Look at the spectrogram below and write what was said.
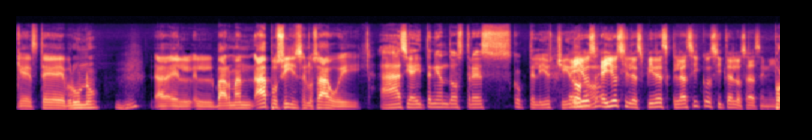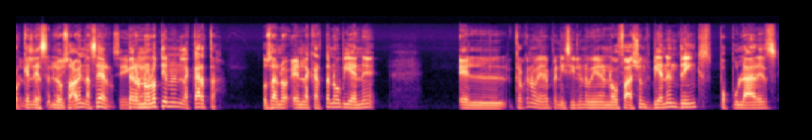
que este Bruno, Ah, el, el barman, ah, pues sí, se los hago. Y Ah, sí, ahí tenían dos, tres coctelillos chidos. Ellos, ¿no? ellos si les pides clásicos, sí te los hacen. y porque los les, hacen lo saben hacer, Sí, pero claro. no lo tienen en la carta. O sea, no, en la carta no viene el, creo que no viene penicilio, no vienen old fashions, vienen drinks populares,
